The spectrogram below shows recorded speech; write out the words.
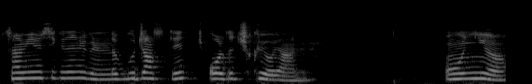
Sam 28. gününde bu Justin orada çıkıyor yani. Oynuyor.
